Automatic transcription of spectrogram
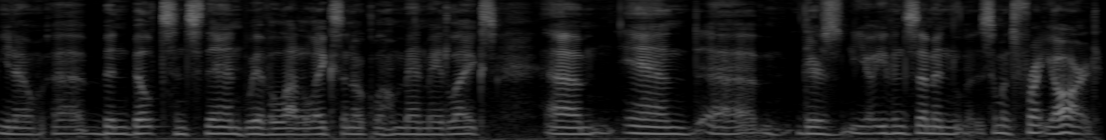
you know, uh, been built since then. We have a lot of lakes in Oklahoma, man-made lakes, um, and uh, there's, you know, even some in someone's front yard.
